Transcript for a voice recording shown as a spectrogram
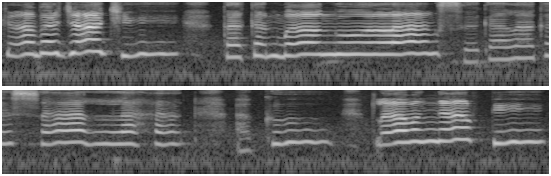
kan berjanji takkan mengulang segala kesalahan. Aku telah mengabdi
